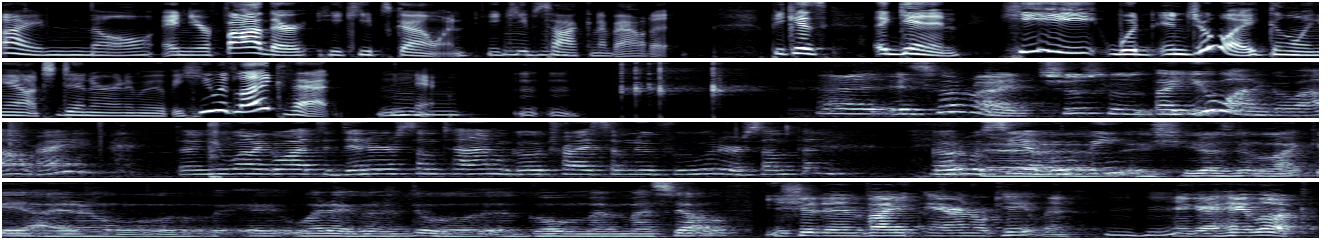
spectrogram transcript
I know. And your father, he keeps going, he keeps mm-hmm. talking about it. Because again, he would enjoy going out to dinner and a movie. He would like that. No. Mm-mm. Uh, it's all right. Susan. But you want to go out, right? Don't you want to go out to dinner sometime? Go try some new food or something? Go to see a Uh, movie? if she doesn't like it. I don't. uh, What am I gonna do? Uh, Go by myself? You should invite Aaron or Caitlin and go, hey, look,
